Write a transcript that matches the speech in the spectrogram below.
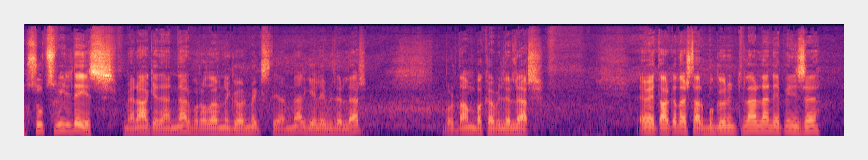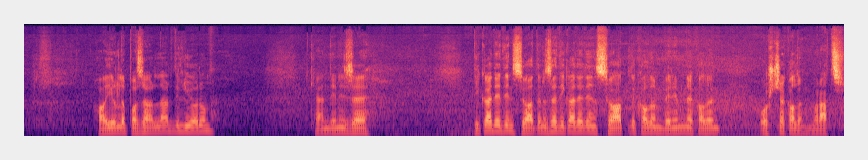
Sutsville'deyiz. Merak edenler, buralarını görmek isteyenler gelebilirler. Buradan bakabilirler. Evet arkadaşlar bu görüntülerle hepinize hayırlı pazarlar diliyorum. Kendinize dikkat edin, sıhhatinize dikkat edin. Sıhhatli kalın, benimle kalın. Hoşça kalın Murat.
